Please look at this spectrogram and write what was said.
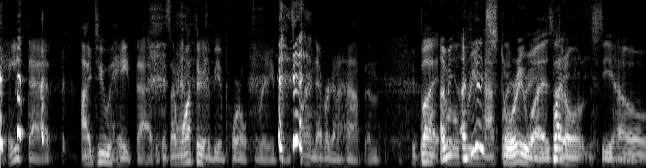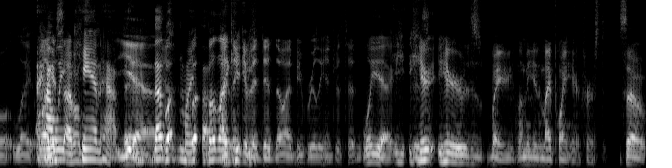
I hate that. I do hate that because I want there to be a Portal three, but it's probably never gonna happen. But- I mean, I feel like story wise, I don't see how like well, I how guess I it don't, can happen. Yeah. that's But- my but- thought. but, I like, think if it did though, I'd be really interested. Well, yeah. Here, here. This is, wait, let me get to my point here first. So,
